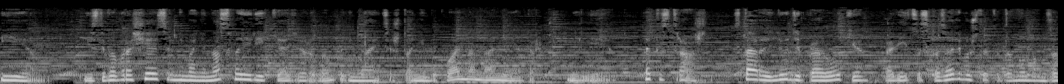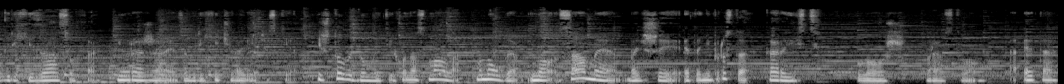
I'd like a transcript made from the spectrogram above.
И если вы обращаете внимание на свои реки и озера, вы понимаете, что они буквально на метр милеют. Это страшно. Старые люди, пророки, провидцы сказали бы, что это дано нам за грехи засуха и урожая, за грехи человеческие. И что вы думаете, их у нас мало? Много. Но самые большие – это не просто корысть, ложь, воровство, а это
